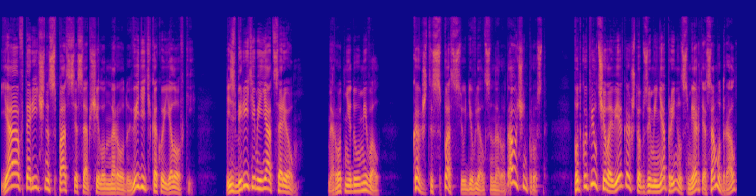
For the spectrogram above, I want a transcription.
«Я вторично спасся», — сообщил он народу. «Видите, какой я ловкий? Изберите меня царем!» Народ недоумевал. «Как же ты спасся?» — удивлялся народ. «А очень просто. Подкупил человека, чтоб за меня принял смерть, а сам удрал».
